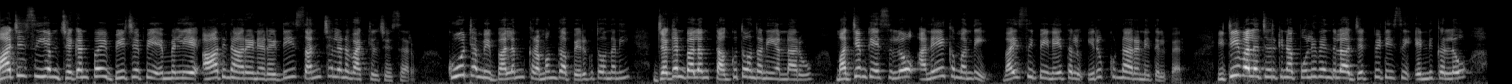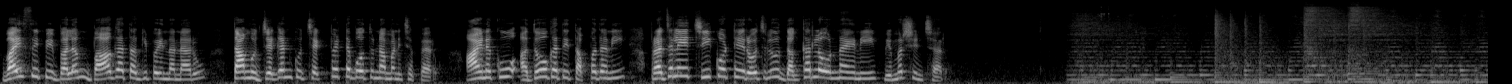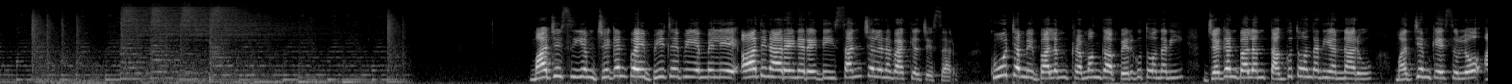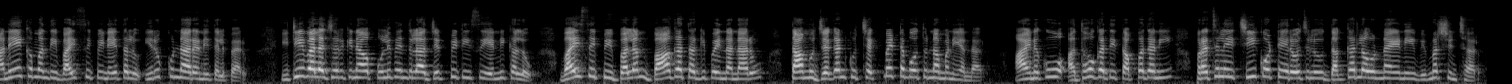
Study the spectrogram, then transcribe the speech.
మాజీ సీఎం జగన్ పై BJP MLA Adinarayana Reddy సంచలన వ్యాఖ్యలు చేశారు. కూటమి బలం క్రమంగా పెరుగుతోందని జగన్ బలం తగ్గుతోందని అన్నారు. మద్యం కేసులో అనేక మంది వైసీపీ నేతలు ఇరుక్కున్నారని తెలిపారు. ఇటీవల జరిగిన పులివెందుల జెడ్పీటీసీ ఎన్నికల్లో వైసీపీ బలం బాగా తగ్గిపోయిందన్నారు. తాము జగన్కు చెక్ పెట్టబోతున్నామని చెప్పారు. ఆయనకు అధోగతి తప్పదని ప్రజలే చీకొట్టే రోజులు దగ్గరలో ఉన్నాయని విమర్శించారు. మాజీ సీఎం జగన్ పై బీజేపీ ఎమ్మెల్యే ఆదినారాయణ రెడ్డి సంచలన వ్యాఖ్యలు చేశారు. కూటమి బలం క్రమంగా పెరుగుతోందని జగన్ బలం తగ్గుతోందని అన్నారు. మద్యం కేసుల్లో అనేక మంది వైసీపీ నేతలు ఇరుక్కున్నారని తెలిపారు. ఇటీవల జరిగిన పులివెందుల జెడ్పీటీసీ ఎన్నికల్లో వైసీపీ బలం బాగా తగ్గిపోయిందన్నారు. తాము జగన్కు చెక్ పెట్టబోతున్నామని అన్నారు. ఆయనకు అధోగతి తప్పదని ప్రజలే చీకొట్టే రోజులు దగ్గరలో ఉన్నాయని విమర్శించారు.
